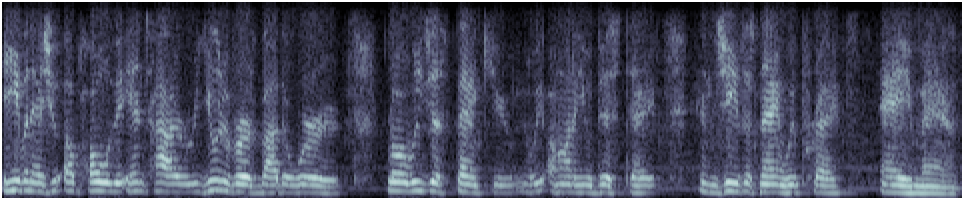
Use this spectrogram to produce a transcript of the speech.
even as you uphold the entire universe by the word. Lord, we just thank you we honor you this day. In Jesus' name we pray. Amen.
